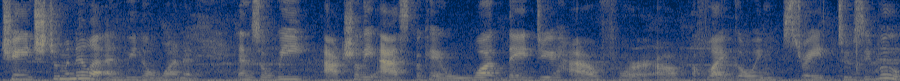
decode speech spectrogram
changed to Manila, and we don't want it. And so we actually asked, okay, what date do you have for um, a flight going straight to Cebu?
